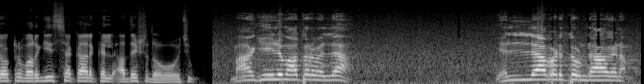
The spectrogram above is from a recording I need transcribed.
ഡോക്ടർ വർഗീസ് ചക്കാലക്കൽ അധ്യക്ഷത വഹിച്ചു. മാഗിയിൽ മാത്രമല്ല എല്ലായിടത്തും ഉണ്ടാകണം.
